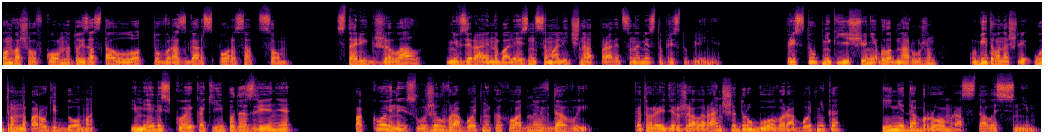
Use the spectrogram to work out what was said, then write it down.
Он вошел в комнату и застал Лотту в разгар спора с отцом. Старик желал, невзирая на болезнь, самолично отправиться на место преступления. Преступник еще не был обнаружен, убитого нашли утром на пороге дома, имелись кое-какие подозрения. Покойный служил в работниках у одной вдовы, которая держала раньше другого работника и недобром рассталась с ним.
